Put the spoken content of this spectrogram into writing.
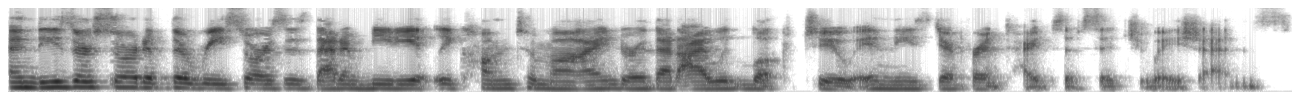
And these are sort of the resources that immediately come to mind or that I would look to in these different types of situations.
